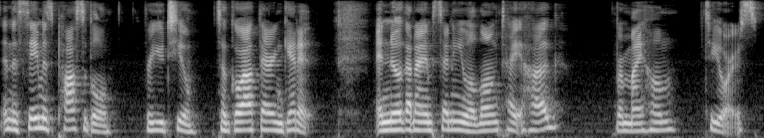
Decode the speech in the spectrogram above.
And the same is possible for you too. So go out there and get it. And know that I am sending you a long, tight hug from my home to yours.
